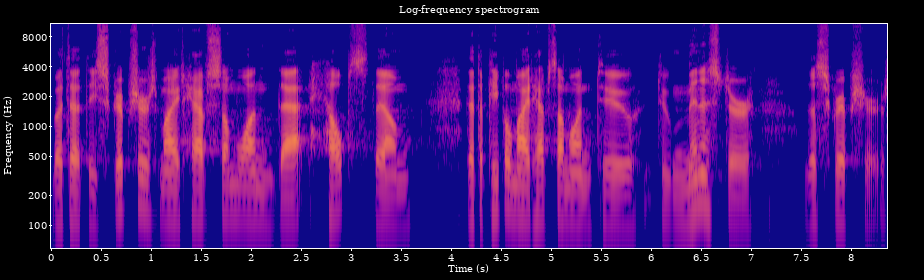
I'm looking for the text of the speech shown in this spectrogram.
but that the scriptures might have someone that helps them that the people might have someone to, to minister the scriptures.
